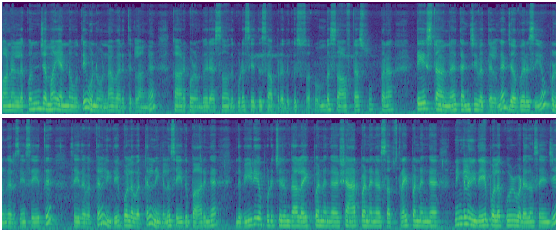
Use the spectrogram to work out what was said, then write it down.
வானலில் கொஞ்சமாக எண்ணெய் ஊற்றி ஒன்று ஒன்றா வறுத்துக்கலாங்க. காரக்குழம்பு ரசம் அது கூட சேர்த்து சாப்பிட்றதுக்கு ரொம்ப சாஃப்டாக சூப்பராக டேஸ்டான கஞ்சி வத்தலுங்க ஜவ்வரிசியும் புழுங்கரிசியும் சேர்த்து செய்த வத்தல். இதே போல் வத்தல் நீங்களும் செய்து பாருங்கள் இந்த வீடியோ பிடிச்சிருந்தால் லைக் பண்ணுங்கள் ஷேர் பண்ணுங்கள் சப்ஸ்கிரைப் பண்ணுங்கள் நீங்களும் இதே போல் கூழ் வடகம் செஞ்சு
